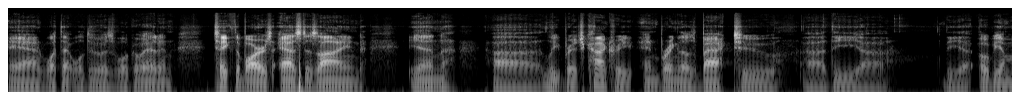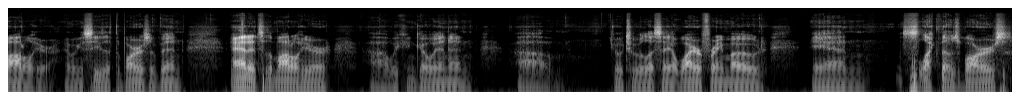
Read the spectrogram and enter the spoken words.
and what that will do is we'll go ahead and take the bars as designed in uh, LeapBridge Concrete and bring those back to uh, the uh, the uh, OBM model here. And we can see that the bars have been added to the model here. Uh, we can go in and um, go to, let's say, a wireframe mode and select those bars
